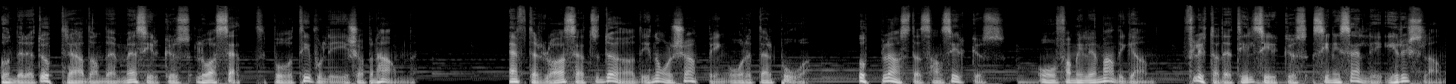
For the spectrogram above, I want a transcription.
under ett uppträdande med Cirkus Loisette på Tivoli i Köpenhamn. Efter Loisettes död i Norrköping året därpå upplöstes hans cirkus och familjen Madigan flyttade till Cirkus Siniselli i Ryssland.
